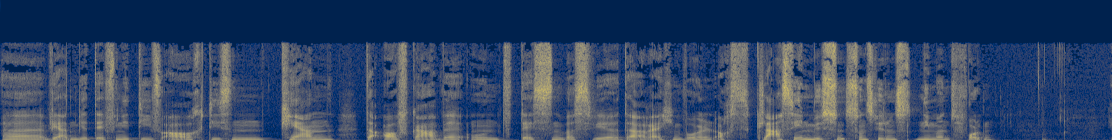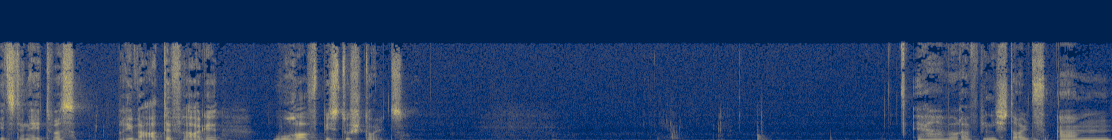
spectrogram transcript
äh, werden wir definitiv auch diesen Kern der Aufgabe und dessen, was wir da erreichen wollen, auch klar sehen müssen, sonst wird uns niemand folgen. Jetzt eine etwas private Frage. Worauf bist du stolz? Worauf bin ich stolz? Ähm,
